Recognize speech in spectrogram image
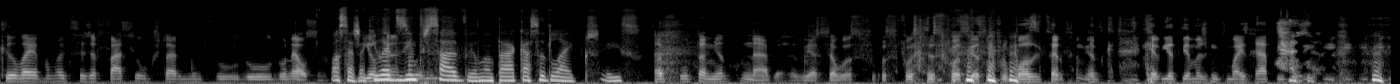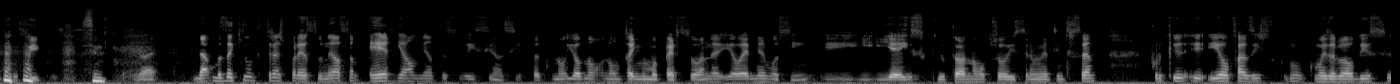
que, levam a que seja fácil gostar muito do, do, do Nelson. Ou seja, e aquilo é desinteressado, ele não está à caça de likes, é isso? Absolutamente nada. Aliás, se, se, fosse, se fosse esse o propósito, certamente que, que, havia temas muito mais rápidos e, e, e, profícuos. Sim. É? Não, mas aquilo que transparece do Nelson é realmente a sua essência. Portanto, não, ele não, não tem uma persona, ele é mesmo assim, e, e, é isso que o torna uma pessoa extremamente interessante, porque ele faz isto, como, como a Isabel disse,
